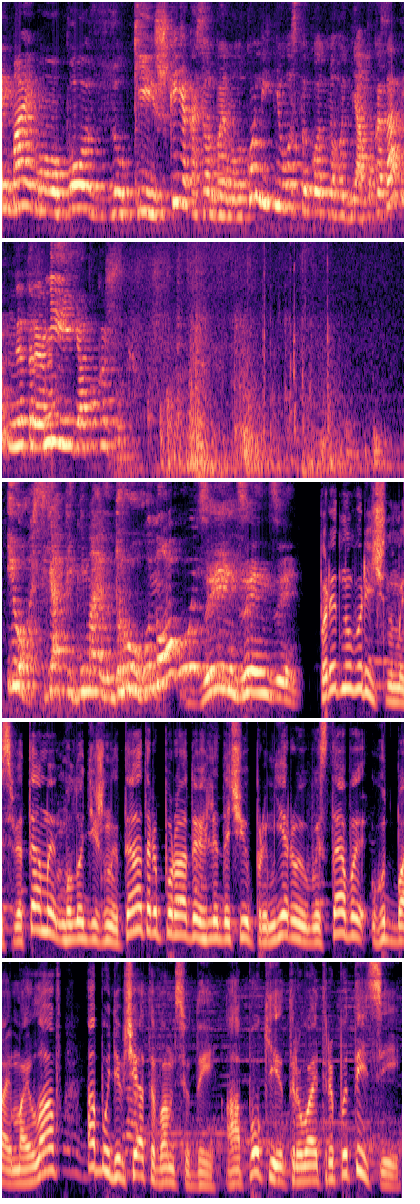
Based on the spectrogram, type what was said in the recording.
приймаємо позу кішки, яка сьорбає молоко літнього спекотного дня. Показати? Не треба. Ні, я покажу. І ось я піднімаю другу ногу. Дзинь, дзинь, дзинь. Перед новорічними святами молодіжний театр порадує глядачів прем'єрою вистави «Goodbye, my love» або «Дівчата вам сюди». А поки тривають репетиції,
